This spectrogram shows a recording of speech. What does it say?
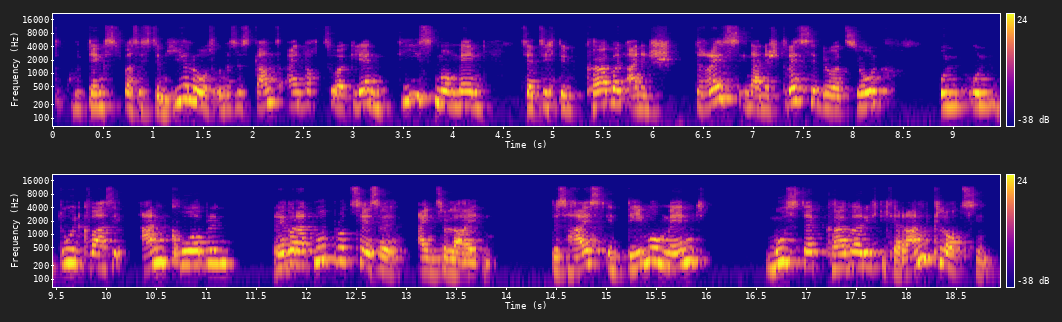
du denkst, was ist denn hier los? Und das ist ganz einfach zu erklären. In diesem Moment setze ich den Körper in einen Stress, in eine Stresssituation und, und du ihn quasi ankurbeln, Reparaturprozesse einzuleiten. Das heißt, in dem Moment muss der Körper richtig ranklotzen.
